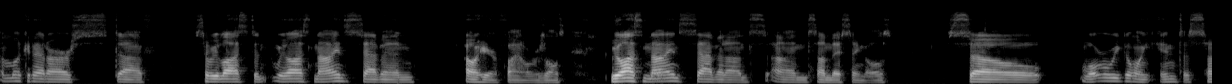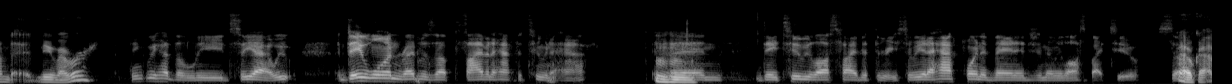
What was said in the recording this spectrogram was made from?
I'm looking at our stuff. So we lost we lost nine seven. Oh, here final results. We lost nine seven on on Sunday singles. So what were we going into Sunday? Do you remember? I think we had the lead. So yeah, we day one Red was up five and a half to two and a half, and mm-hmm. then day two we lost five to three. So we had a half point advantage, and then we lost by two. So okay,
